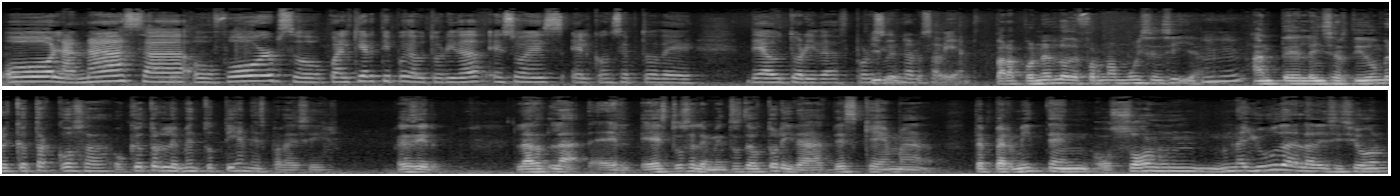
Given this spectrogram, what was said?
o la NASA, o Forbes, o cualquier tipo de autoridad, eso es el concepto de, de autoridad, por si no lo sabían. Para ponerlo de forma muy sencilla, ante la incertidumbre, ¿qué otra cosa o qué otro elemento tienes para decidir? Es decir, la- la- el- estos elementos de autoridad, de esquema, te permiten o son un- una ayuda a la decisión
